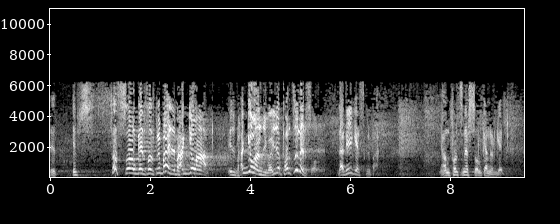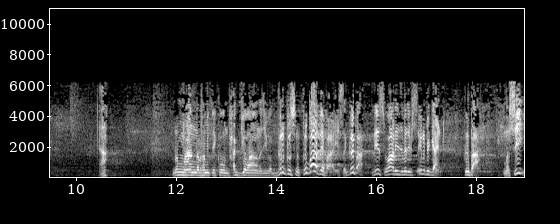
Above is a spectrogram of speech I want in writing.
If, if such soul gets such kripa, is bhagyavan. Is bhagyavan jiva. Is a fortunate soul. That he gets kripa. The unfortunate soul cannot get. Huh? Brahmanda bhamite kon bhagyavana jiva. Guru Krishna kripa deva is a kripa. This word is very significant. Kripa. Mercy.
